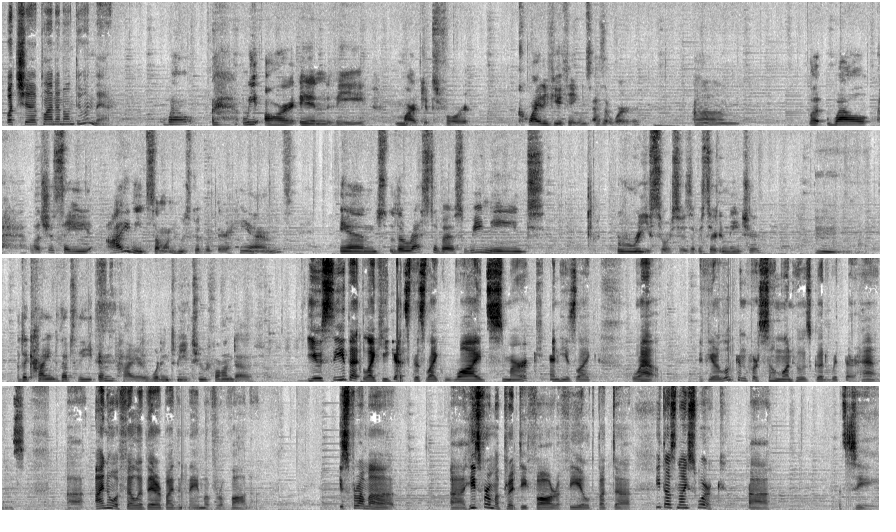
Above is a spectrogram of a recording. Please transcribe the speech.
what you planning on doing there? Well, we are in the market for quite a few things, as it were. Um, but well, let's just say I need someone who's good with their hands, and the rest of us we need resources of a certain nature. Hmm. The kind that the Empire wouldn't be too fond of. You see that, like, he gets this, like, wide smirk, and he's like, well, if you're looking for someone who's good with their hands, uh, I know a fella there by the name of Ravana. He's from a. Uh, he's from a pretty far afield, but uh, he does nice work. Uh, let's see.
